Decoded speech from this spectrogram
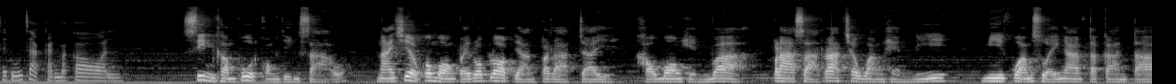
จะรู้จักกันมาก่อน สิ้นคำพูดของหญิงสาว นายเชี่ยวก็มองไปรอบๆอย่างประหลาดใจ เขามองเห็นว่า ปราสาทราชวังแห่งนี้ มีความสวยงามตะการตา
